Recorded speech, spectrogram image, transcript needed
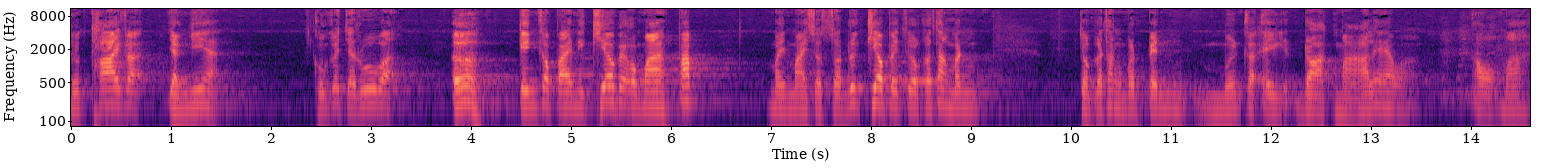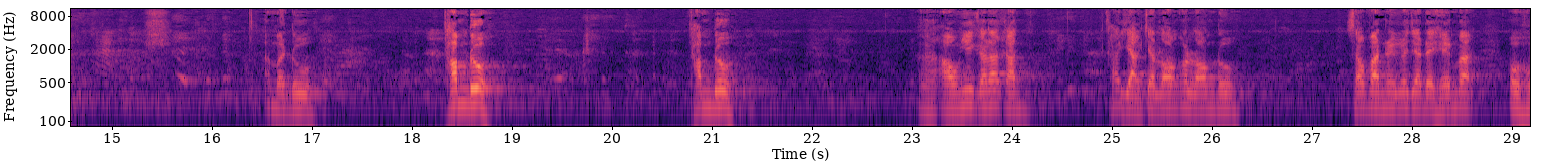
สุดท้ายก็อย่างเงี้ย คุณก็จะรู้ว่า เออ กินเข้าไปนี่เคี้ยวไปออกมาปั๊บใหม่ๆสดๆหรือเคี้ยวไปจนกระทั่งมันจนกระทั่งมันเป็นเหมือนกับไอ้ดากหมาแล้วอะเอาออกมาเอามาดูทำดูทำดูเอ่อเอางี้ก็แล้วกัน ถ้าอยากจะลองก็ลองดูสักวันหนึ่งก็จะได้เห็นว่า โอ้โห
